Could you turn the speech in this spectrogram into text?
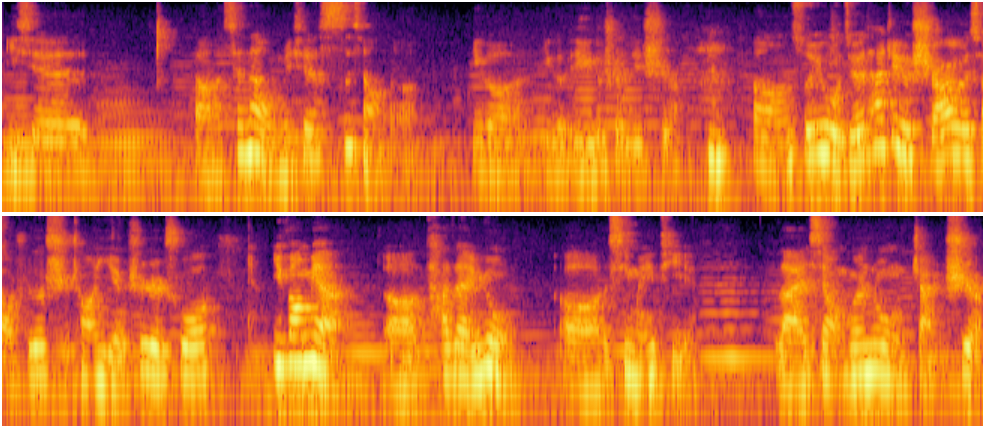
一些呃现在我们一些思想的。一个一个一个设计师，嗯所以我觉得他这个十二个小时的时长也是说，一方面，呃，他在用呃新媒体来向观众展示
